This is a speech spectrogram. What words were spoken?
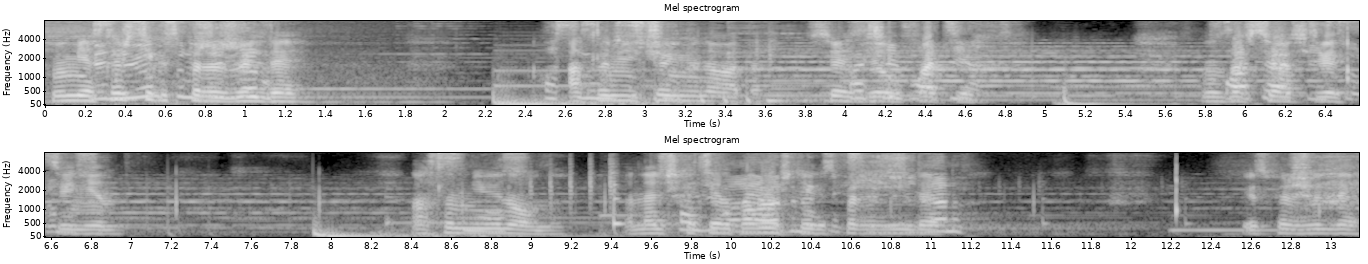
Вы меня слышите, госпожа Жильде? Аслан ничего не виновата. Все сделал Фатих. Он за все ответственен. Аслан не виновна. Она лишь хотела помочь мне, госпожа Жильде. Госпожа Жильде.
